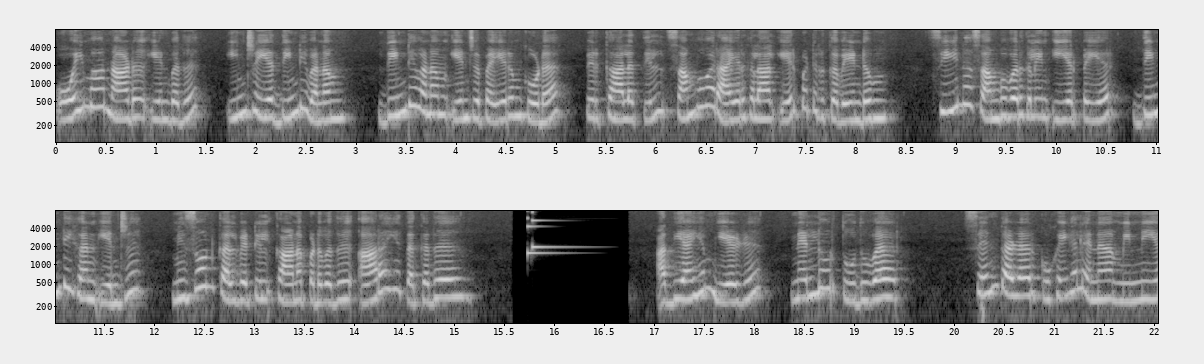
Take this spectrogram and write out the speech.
ஓய்மா நாடு என்பது இன்றைய திண்டிவனம். திண்டிவனம் என்ற பெயரும் கூட பிற்காலத்தில் சம்புவராயர்களால் ஏற்பட்டிருக்க வேண்டும். சீன சம்புவர்களின் இயற்பெயர் திண்டிகன் என்று மிசோன் கல்வெட்டில் காணப்படுவது ஆராயத்தக்கது. அத்தியாயம் ஏழு நெல்லூர் தூதுவர். செந்தழர் குகைகள் என மின்னிய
